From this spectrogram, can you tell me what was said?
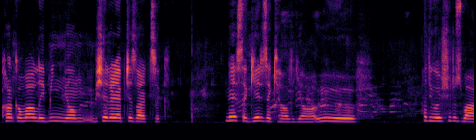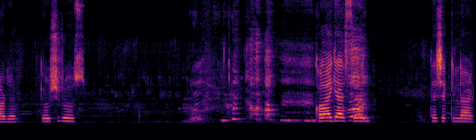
Kanka vallahi bilmiyorum. Bir şeyler yapacağız artık. Neyse geri zekalı ya. Üf. Hadi görüşürüz bari. Görüşürüz. Kolay gelsin. Teşekkürler.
